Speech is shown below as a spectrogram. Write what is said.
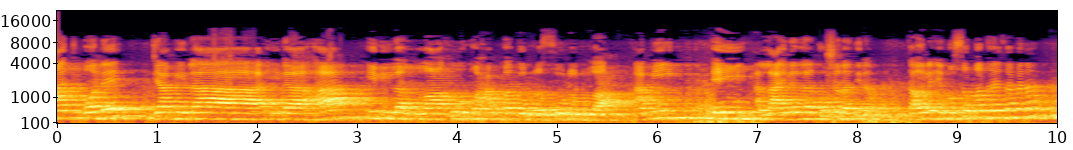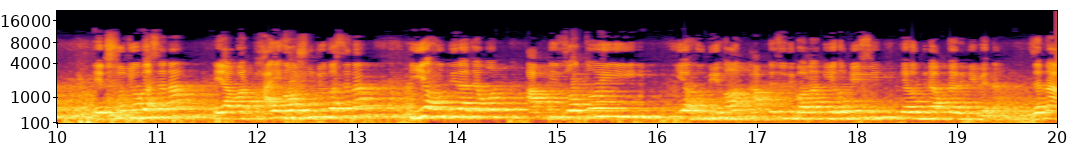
আজ বলে যে আমি লা ইলাহা আমি এই লা ঘোষণা দিলাম, তাহলে এ মুসলমান হয়ে যাবে না? এর সুযোগ আছে না? এ আমার ভাই হওয়ার সুযোগ আছে না? ইয়াহুদিরা যেমন, আপনি যতই ইহুদি হন, আপনি যদি বলেন ইহুদি, ইহুদিরা আপনার নিবে না। যে না,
